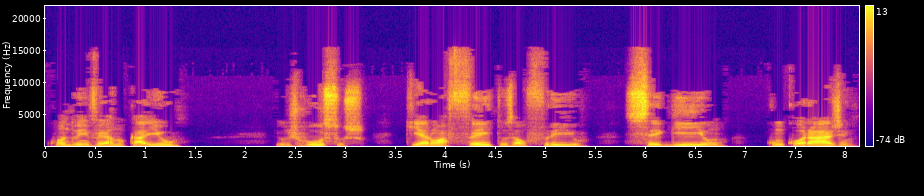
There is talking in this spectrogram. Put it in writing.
Quando o inverno caiu e os russos, que eram afeitos ao frio, seguiam com coragem,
